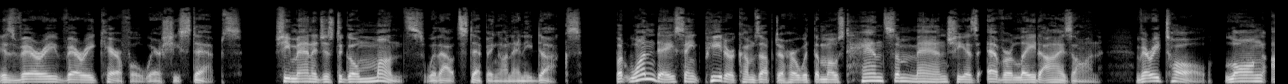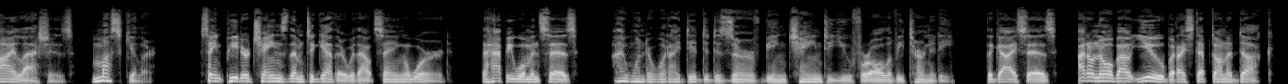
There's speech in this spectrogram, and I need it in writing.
is very, very careful where she steps. She manages to go months without stepping on any ducks. But one day St. Peter comes up to her with the most handsome man she has ever laid eyes on. Very tall, long eyelashes, muscular. St. Peter chains them together without saying a word. The happy woman says, I wonder what I did to deserve being chained to you for all of eternity. The guy says, I don't know about you, but I stepped on a duck.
